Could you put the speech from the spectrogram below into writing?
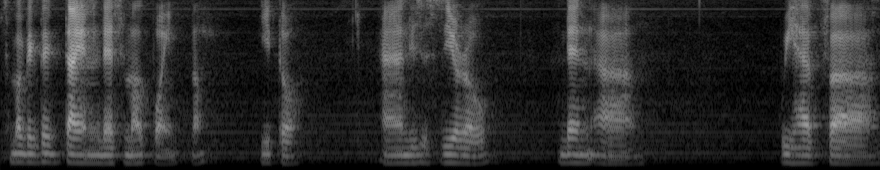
So magdagdag tayo ng decimal point, no? Dito. And this is 0. And then uh, we have uh,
